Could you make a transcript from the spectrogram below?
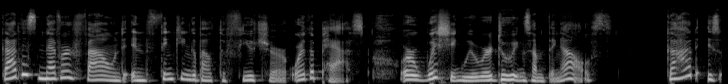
God is never found in thinking about the future or the past or wishing we were doing something else. God is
